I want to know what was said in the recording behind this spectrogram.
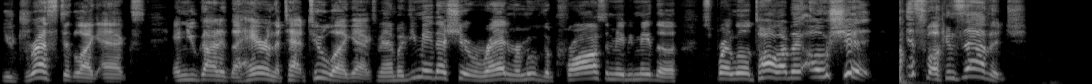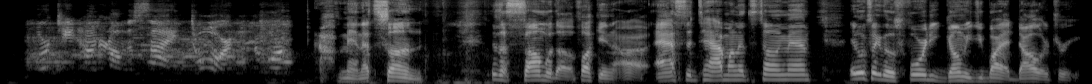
You dressed it like X, and you got it the hair and the tattoo like X, man. But if you made that shit red and removed the cross and maybe made the spread a little taller, I'd be like, oh shit, it's fucking savage. 1400 on the side door before Ah, man, that sun. There's a sun with a fucking uh, acid tab on its tongue, man. It looks like those 40 gummies you buy at Dollar Tree.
